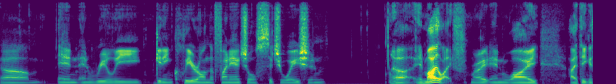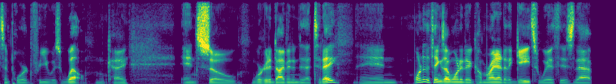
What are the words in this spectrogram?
um, and and really getting clear on the financial situation uh, in my life, right? And why I think it's important for you as well. Okay. And so we're going to dive into that today. And one of the things I wanted to come right out of the gates with is that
